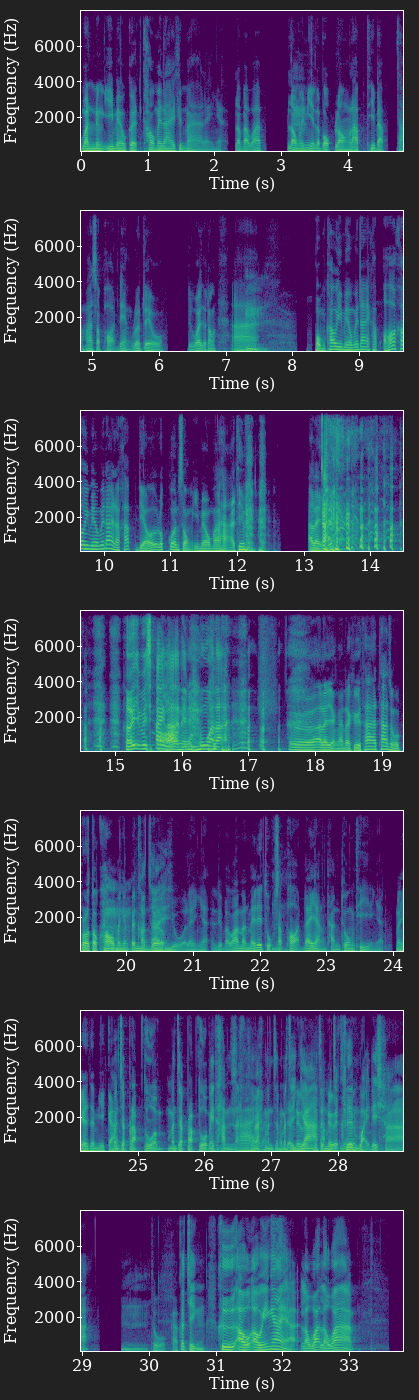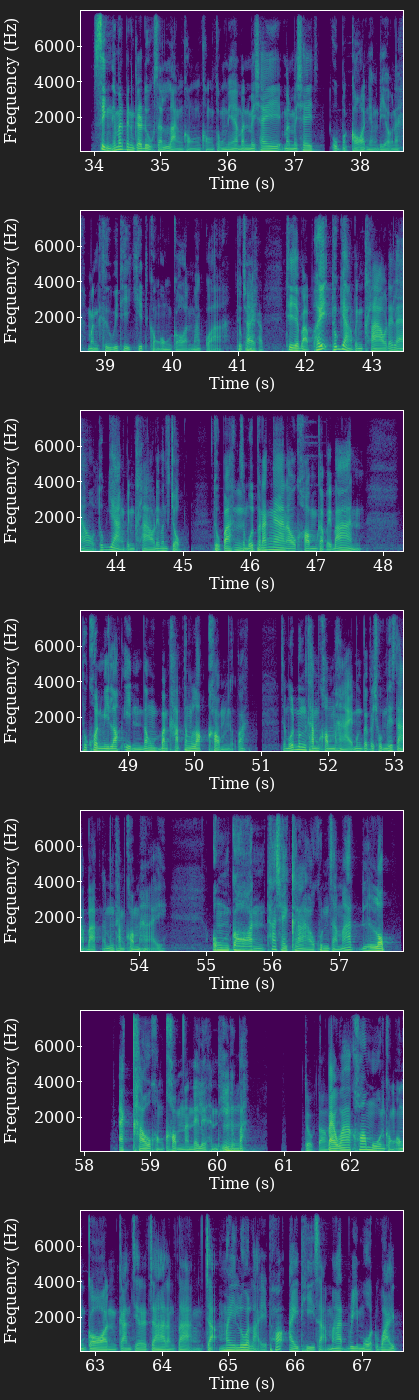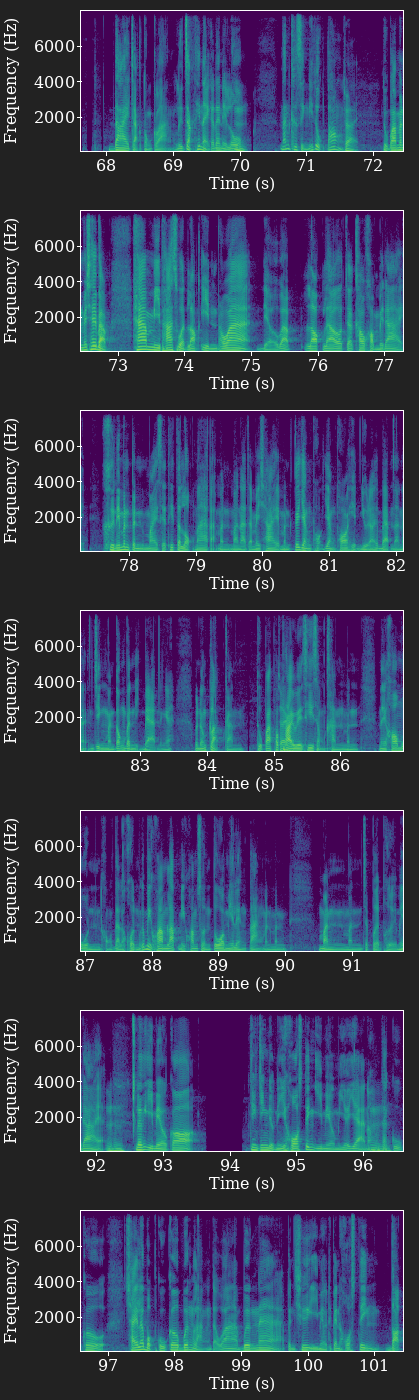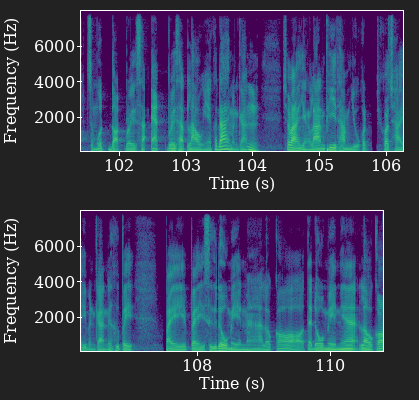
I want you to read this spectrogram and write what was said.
วันหนึ่งอีเมลเกิดเข้าไม่ได้ขึ้นมาอะไรเงี้ยแล้วแบบว่าเราไม่มีระบบรองรับที่แบบสามารถ support ได้อย่างรวดเร็ว หรือว่าจะต้องอ่าอืมผมเข้าอีเมลไม่ได้ครับ อ๋อ เข้าอีเมลไม่ได้เหรอครับ เดี๋ยวรบกวนส่งอีเมลมาหาที่ อะไรอย่างเงี้ยเฮ้ย ไม่ใช่ละอ๋ออัอันนี้มันมั่วละเอออะไรอย่างนั้นนะคือถ้าถ้าสมมติโปรโตคอลอืมมันยังเป็นเหมือนเข้าใจเดิมอยู่อะไรเงี้ยหรือแบบว่ามันไม่ได้ถูก support ได้อย่างทันท่วงทีอย่างเงี้ยมันก็จะมีการมันจะปรับตัวมันจะปรับตัวไม่ทันนะใช่ใช่ไหมมัมันนจะมัมันนจะจะหนืดยากมันจะอะหนืมันดจะเคลื่อนไหวได้ช้าอืมถูกครับก็จริงคือเอาเอาง่ายๆอะเราว่าเราว่า สิ่งที่มันเป็นกระดูกสันหลังของของตรงเนี้ยมันไม่ใช่มันไม่ใช่อุปกรณ์อย่างเดียวนะ มันคือวิธีคิดขององค์กรมากกว่าถูกไหมใช่ครับ ที่จะแบบเฮ้ยทุกอย่างเป็น cloud ได้แล้ว ทุกอย่างเป็น cloud ได้มันจบ ถูกปะอืมสมมติพนักงานเอาคอมกลับไปบ้าน ทุกคนมี login ต้องบังคับต้องล็อกคอมถูกปะสมมติมึงทำคอมหาย มึงไปประชุมที่สตาร์บัคแล้วมึงทำคอมหาย องค์กรถ้าใช้ cloud คุณสามารถลบ account ของคอมนั้นได้เลยทันทีถูกปะ ถูกต้องแปลว่าข้อมูลขององค์กรการเจรจาต่างๆ จะไม่รั่วไหล เพราะไอทีสามารถรีโมทไว e ได้จากตรงกลาง หรือจากที่ไหนก็ได้ในโลกอืมนั่นคือสิ่งที่ถูกต้องใช่ถูกปะมันไม่ใช่แบบ ห้ามมี password login เพราะว่าเดี๋ยวแบบล็อกแล้วจะเข้าคอมไม่ได้ คือนี้มันเป็น mindset ที่ตลกมากอะ่ะมันมันอาจจะไม่ใช่ มันก็ยังพอยังพอเห็นอยู่นะแบบนั้นนะจริงๆมันต้องเป็นอีกแบบหนึงไงมันต้องกลับกันถูกปะเพราะใช่ privacy สำคัญมันในข้อมูลของแต่ละคนมันก็มีความลับมีความส่วนตัวมีอะไรต่างๆมันมัน มันมันจะเปิดเผยไม่ได้อะอือฮึเรื่องอีเมลก็จริง ๆ เดี๋ยวนี้ hosting อีเมลมีเยอะแยะเนาะอืมแต่ Google ใช้ระบบ Google เบื้องหลัง แต่ว่าเบื้องหน้าเป็นชื่ออีเมลที่เป็น hosting dot สมมติ dot บริษัท at บริษัทเราอย่างเงี้ยก็ได้เหมือนกันอืมใช่ป่ะอย่างร้านพี่ทำอยู่ก็ก็ใช้เหมือนกันก็คือไปไปไปซื้อโดเมนมา แล้วก็แต่โดเมนเนี้ยเราก็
